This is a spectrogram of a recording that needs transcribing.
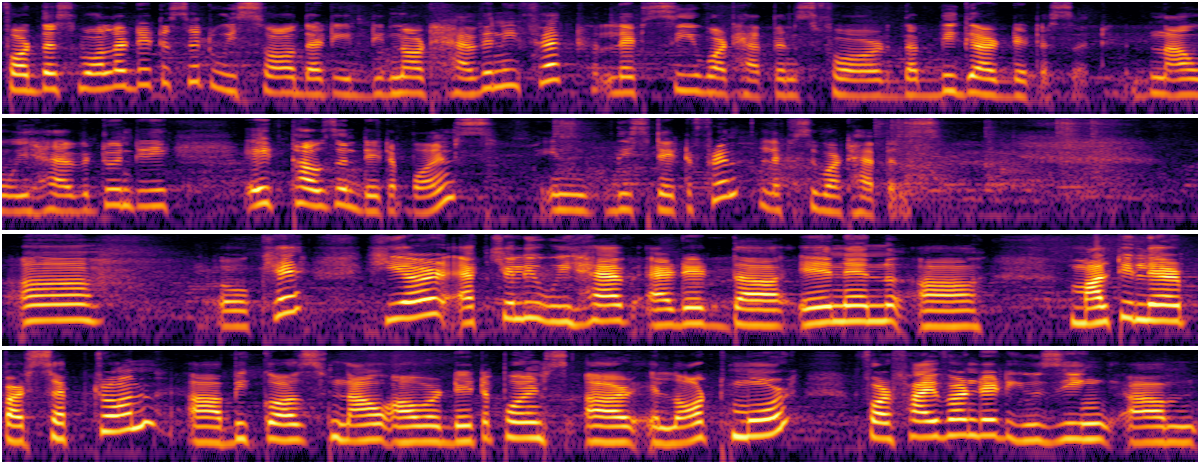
For the smaller data set we saw that it did not have an effect. Let's see what happens for the bigger data set. Now we have 28,000 data points in this data frame. Let's see what happens. Uh, Okay, here actually we have added the NN uh, multi-layer perceptron uh, because now our data points are a lot more. For 500, using um,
